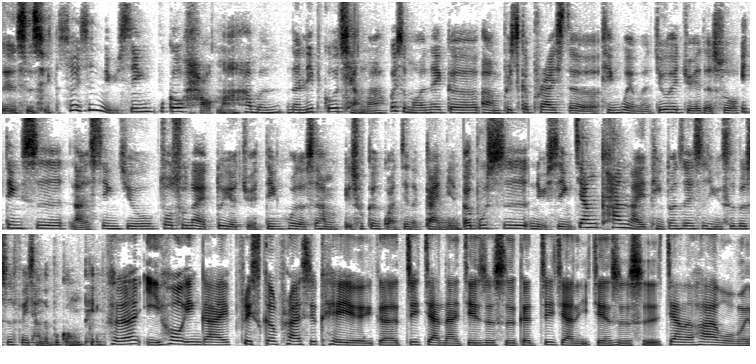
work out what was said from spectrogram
这件事情。所以是女性不够好吗？他们能力不够强吗？为什么那个嗯 Pritzker Prize 的评委们就会觉得说一定是男性就做出那一对的决定，或者是他们给出更关键的概念，而不是女性？这样看来评断这件事情是不是非常的不公平？可能以后应该 Pritzker Prize 就可以有一个最佳男建筑师跟最佳女建筑师，这样的话我们。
